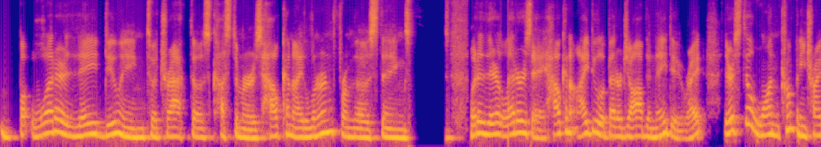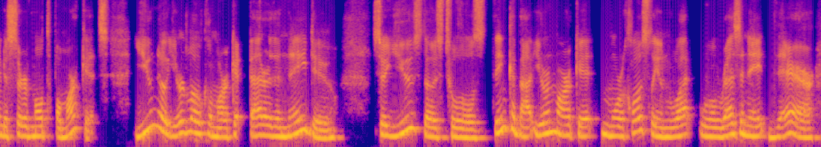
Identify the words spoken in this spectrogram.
but what are they doing to attract those customers? How can I learn from those things what do their letters say? How can I do a better job than they do, right? There's still one company trying to serve multiple markets. You know your local market better than they do. So use those tools. Think about your market more closely and what will resonate there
